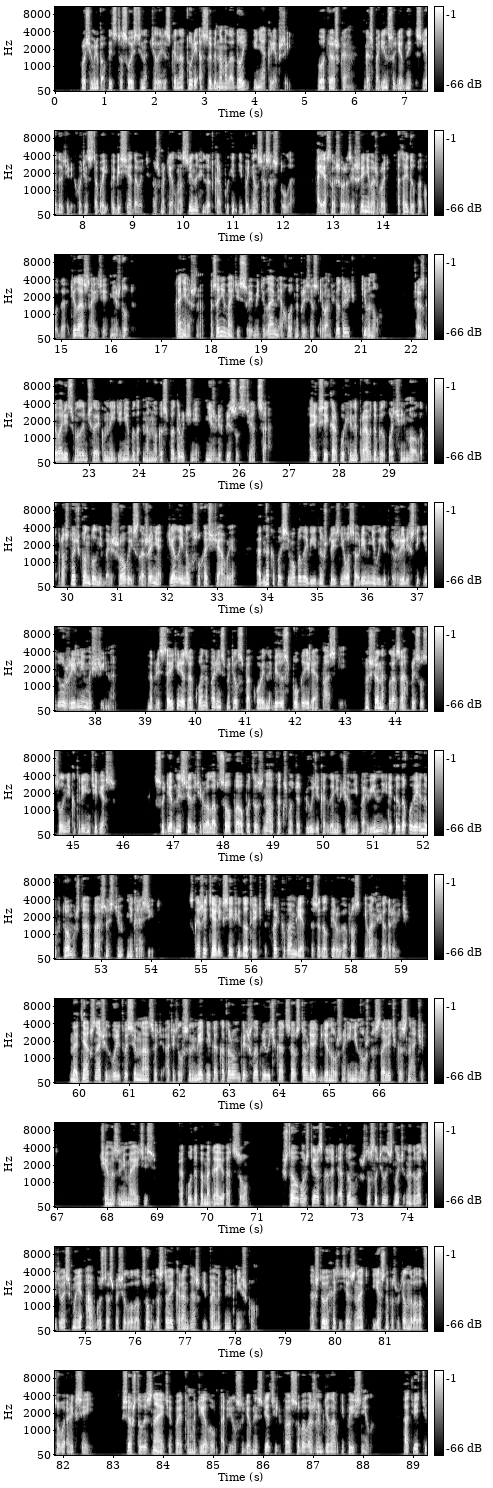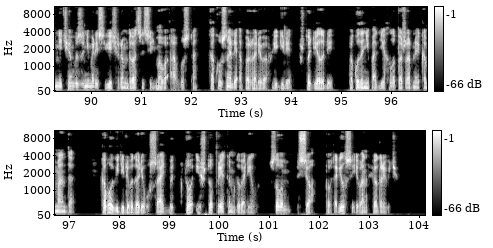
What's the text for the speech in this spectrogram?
Впрочем, любопытство свойственно человеческой натуре, особенно молодой и неокрепшей. «Вот, Эшка, господин судебный следователь хочет с тобой побеседовать», посмотрел на сына Федот Карпухин и поднялся со стула. «А я, с вашего разрешения, ваш бродь, отойду покуда. Дела, знаете, не ждут». «Конечно. Занимайтесь своими делами», — охотно произнес Иван Федорович, кивнув. Разговаривать с молодым человеком наедине было намного сподручнее, нежели в присутствии отца. Алексей Карпухин и правда был очень молод. Росточка он был небольшого, и сложение тела имел сухощавое, однако по всему было видно, что из него со временем выйдет жилистый и двужильный мужчина. На представителя закона парень смотрел спокойно, без испуга или опаски. В смышленных глазах присутствовал некоторый интерес. Судебный следователь Воловцов по опыту знал, так смотрят люди, когда ни в чем не повинны или когда уверены в том, что опасность им не грозит. «Скажите, Алексей Федотович, сколько вам лет?» — задал первый вопрос Иван Федорович. «На днях, значит, будет восемнадцать», — ответил сын Медника, которому перешла привычка отца вставлять, где нужно и не нужно, словечко «значит». «Чем вы занимаетесь?» «Покуда помогаю отцу». «Что вы можете рассказать о том, что случилось в ночь на 28 августа?» — спросил Володцов, доставая карандаш и памятную книжку. «А что вы хотите знать?» — ясно посмотрел на Володцова Алексей. «Все, что вы знаете по этому делу», — ответил судебный следователь по особо важным делам и пояснил. «Ответьте мне, чем вы занимались вечером 27 августа, как узнали о пожаре во флигеле, что делали, покуда не подъехала пожарная команда, кого видели во дворе усадьбы, кто и что при этом говорил». Словом, все, повторился Иван Федорович.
